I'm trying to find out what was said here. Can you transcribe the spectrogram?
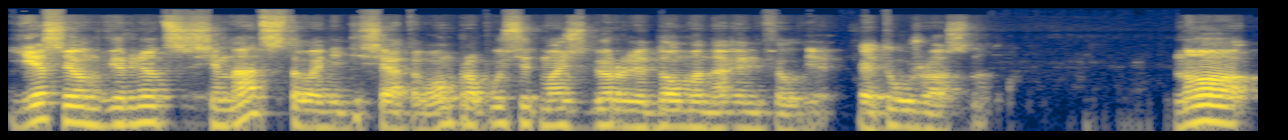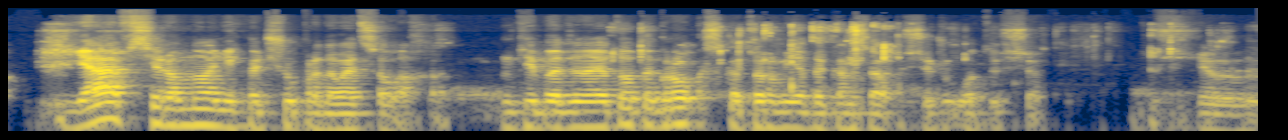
если он вернется 17 а не 10 он пропустит матч с Берли дома на Энфилде. Это ужасно. Но я все равно не хочу продавать Салаха. Ну, типа, это тот игрок, с которым я до конца посижу, вот и все. Э,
